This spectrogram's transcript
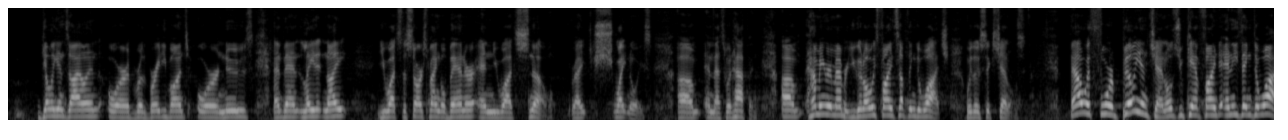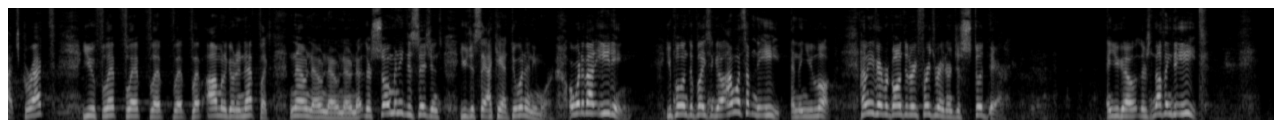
Gilligan's Island or the Brady Bunch or news. And then late at night, you watch the Star Spangled Banner and you watch snow, right? Shh, white noise. Um, and that's what happened. Um, how many remember? You could always find something to watch with those six channels. Now, with 4 billion channels, you can't find anything to watch, correct? You flip, flip, flip, flip, flip. I'm going to go to Netflix. No, no, no, no, no. There's so many decisions, you just say, I can't do it anymore. Or what about eating? You pull into place and go, I want something to eat. And then you look. How many of you have ever gone to the refrigerator and just stood there? And you go, there's nothing to eat.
